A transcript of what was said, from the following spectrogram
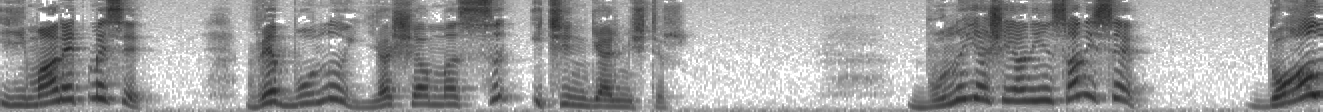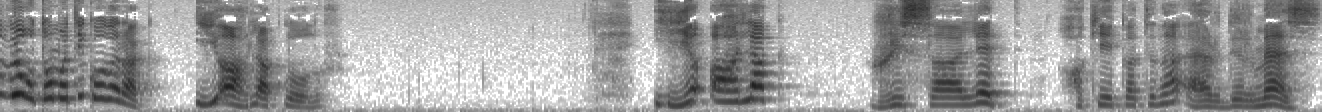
iman etmesi ve bunu yaşaması için gelmiştir. Bunu yaşayan insan ise doğal ve otomatik olarak iyi ahlaklı olur. İyi ahlak risalet hakikatine erdirmez.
